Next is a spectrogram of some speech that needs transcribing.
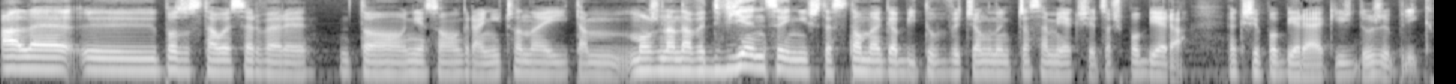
ale y, pozostałe serwery to nie są ograniczone i tam można nawet więcej niż te 100 megabitów wyciągnąć czasami jak się coś pobiera, jak się pobiera jakiś duży plik.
